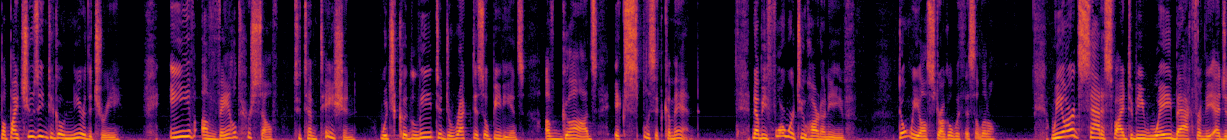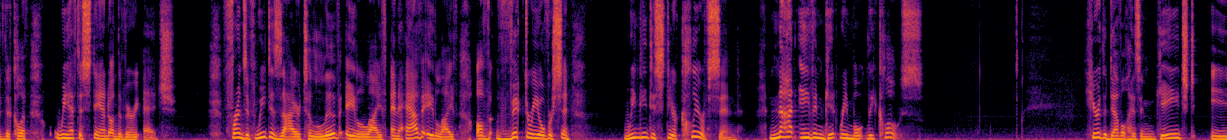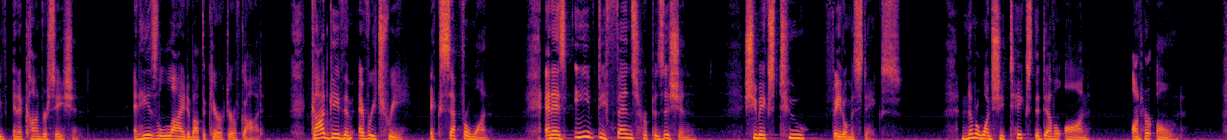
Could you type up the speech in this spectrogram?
But by choosing to go near the tree, Eve availed herself to temptation, which could lead to direct disobedience of God's explicit command. Now, before we're too hard on Eve, don't we all struggle with this a little? We aren't satisfied to be way back from the edge of the cliff. We have to stand on the very edge. Friends, if we desire to live a life and have a life of victory over sin, we need to steer clear of sin not even get remotely close. Here, the devil has engaged Eve in a conversation, and he has lied about the character of God. God gave them every tree except for one. And as Eve defends her position, she makes two fatal mistakes. Number one, she takes the devil on on her own.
